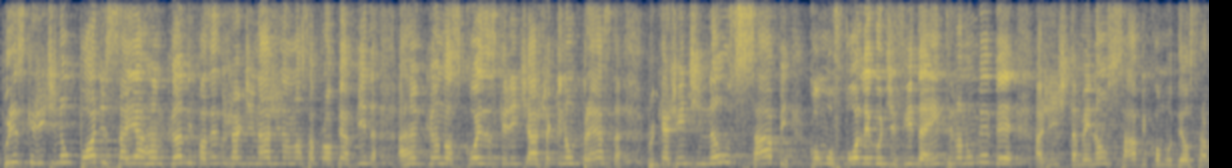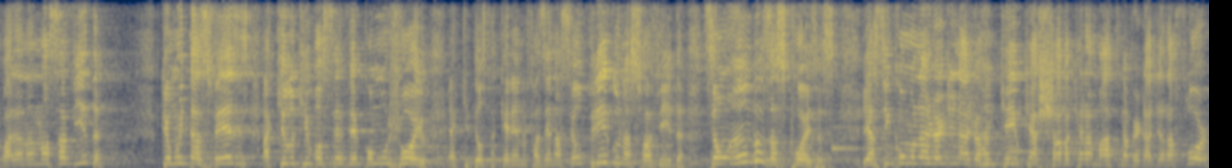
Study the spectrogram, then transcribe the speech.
Por isso que a gente não pode sair arrancando e fazendo jardinagem na nossa própria vida, arrancando as coisas que a gente acha que não presta, porque a gente não sabe como o fôlego de vida entra num bebê, a gente também não sabe como Deus trabalha na nossa vida. Porque muitas vezes aquilo que você vê como joio é que Deus está querendo fazer nascer o trigo na sua vida. São ambas as coisas. E assim como na jardinagem eu arranquei o que achava que era mato, na verdade era flor.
